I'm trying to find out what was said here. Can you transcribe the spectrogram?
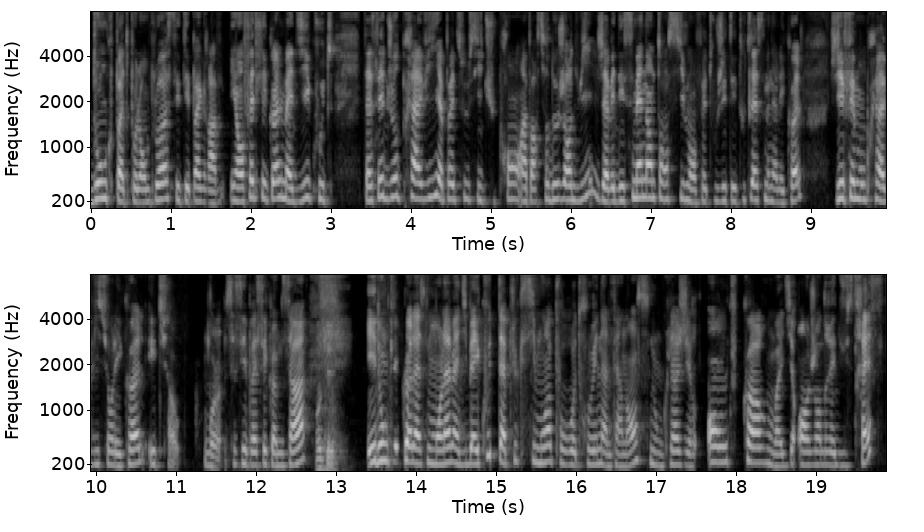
donc pas de pôle emploi, c'était pas grave. Et en fait, l'école m'a dit écoute, t'as 7 jours de préavis, y a pas de souci. Tu prends à partir d'aujourd'hui. J'avais des semaines intensives en fait où j'étais toute la semaine à l'école. J'ai fait mon préavis sur l'école et ciao. Voilà, ça s'est passé comme ça. Et donc l'école à ce moment-là m'a dit bah écoute, t'as plus que 6 mois pour retrouver une alternance. Donc là, j'ai encore, on va dire, engendré du stress.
